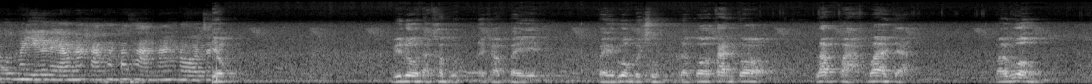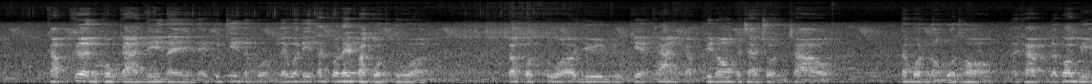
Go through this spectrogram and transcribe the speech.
พูดมาเยอะแล้วนะคะ ท่านประธานนั่งรอจะยกวิโรจน์อัคบุตรนะครับไปไปร่วมประชุม แล้วก็ท่านก็รับปากว่าจะมาร่วมขับเคลื่อนโครงการนี้ในในพื้นที่ตำบลและวันนี้ท่านก็ได้ปรากฏตัว ปรากฏตัวยืนอยู่เคียงข้างกับพี่น้องประชาชนชาว ตำบลหนองบัวทองนะครับ แล้วก็มี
